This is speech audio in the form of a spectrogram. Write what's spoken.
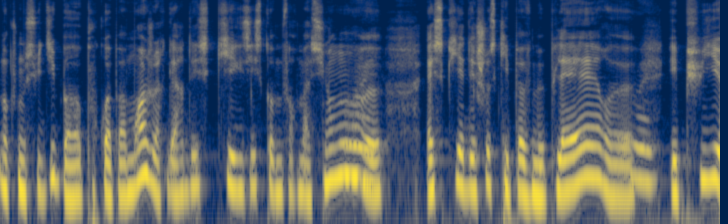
Donc je me suis dit, bah, pourquoi pas moi, je vais regarder ce qui existe comme formation, est-ce qu'il y a des choses qui peuvent me plaire, et puis,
